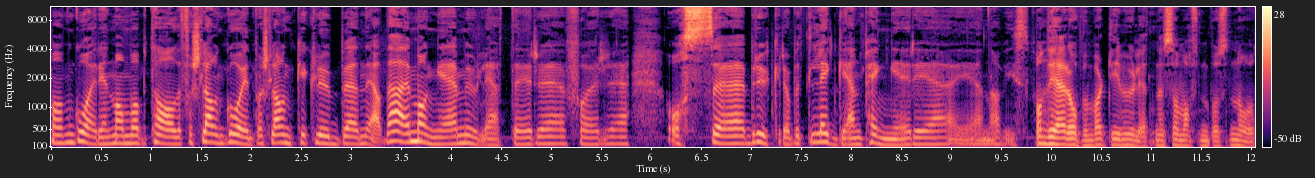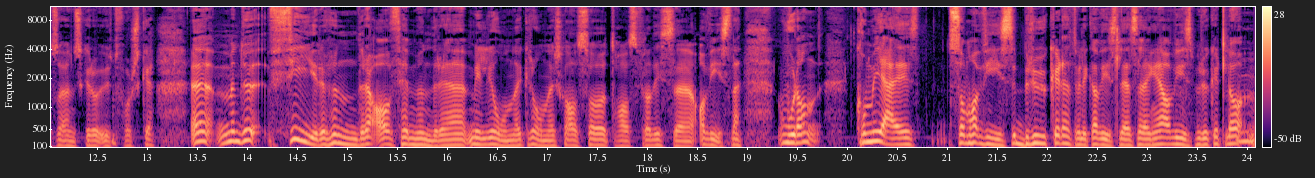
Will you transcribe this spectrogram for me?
man går inn, man må betale for slank, gå inn på slankeklubben. Ja, det er mange muligheter eh, for eh, oss eh, brukere å legge igjen penger i, i, en avis. Og det er åpenbart de mulighetene som Aftenposten nå også ønsker å utforske. Eh, men du, 400 av 500 millioner kroner skal altså tas fra disse avisene. Hvordan kommer jeg som avisbruker, dette vil ikke avisleser lenger, avisbruker til å, mm.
